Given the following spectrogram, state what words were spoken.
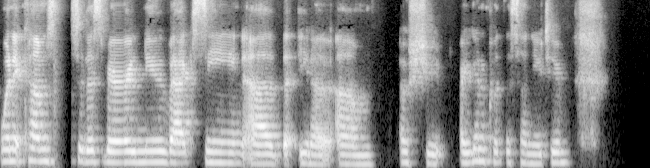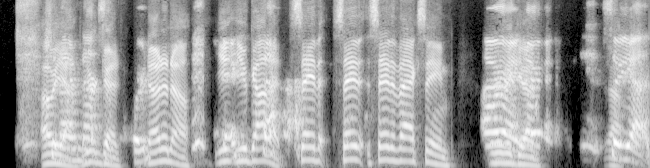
when it comes to this very new vaccine. Uh, that you know, um, oh shoot, are you going to put this on YouTube? Oh yeah, you're good. Support? No, no, no. You, you got it. say the say say the vaccine. All right, all right. So yeah.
